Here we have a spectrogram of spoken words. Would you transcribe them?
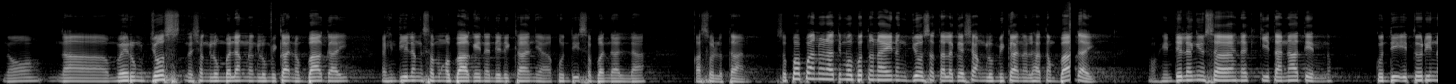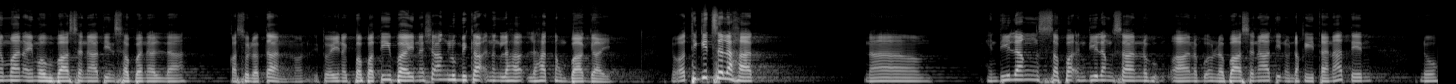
no, na mayroong Diyos na siyang lumalang ng lumika ng bagay ay hindi lang sa mga bagay na nilikha niya, kundi sa banal na kasulatan. So paano natin mapatunayan ng Diyos na talaga siya ang lumika ng lahat ng bagay? No, hindi lang yung sa nakikita natin, kundi ito rin naman ay mababasa natin sa banal na kasulatan. No? Ito ay nagpapatibay na siya ang lumika ng lahat, lahat ng bagay. No? At higit sa lahat, na hindi lang sa hindi lang sa nab- nabasa natin o nakita natin, no,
